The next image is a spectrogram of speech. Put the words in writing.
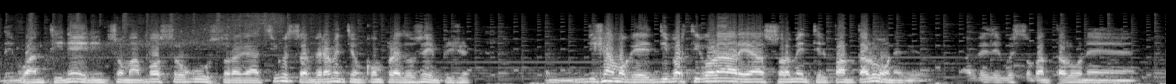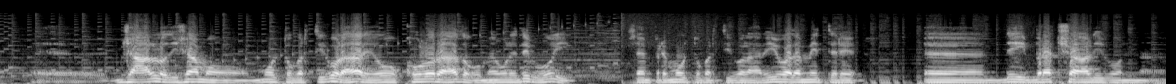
dei guanti neri insomma a vostro gusto ragazzi. Questo è veramente un completo semplice. Mm, diciamo che di particolare ha solamente il pantalone che avrete questo pantalone eh, giallo diciamo molto particolare o colorato come volete voi sempre molto particolare. Io vado a mettere eh, dei bracciali con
